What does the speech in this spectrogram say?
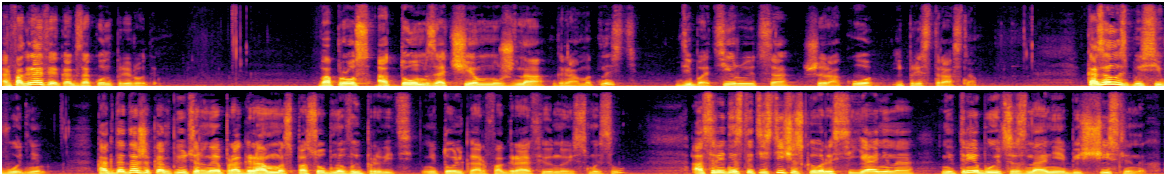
Орфография как закон природы. Вопрос о том, зачем нужна грамотность, дебатируется широко и пристрастно. Казалось бы, сегодня, когда даже компьютерная программа способна выправить не только орфографию, но и смысл, а среднестатистического россиянина не требуется знание бесчисленных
